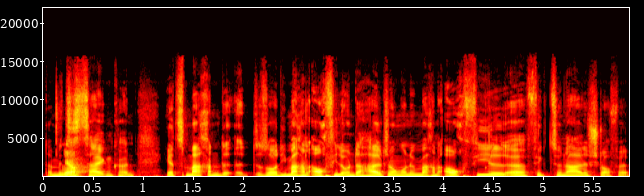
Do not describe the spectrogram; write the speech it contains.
damit ja. sie es zeigen können. Jetzt machen, so, die machen auch viel Unterhaltung und die machen auch viel äh, fiktionale Stoffe.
